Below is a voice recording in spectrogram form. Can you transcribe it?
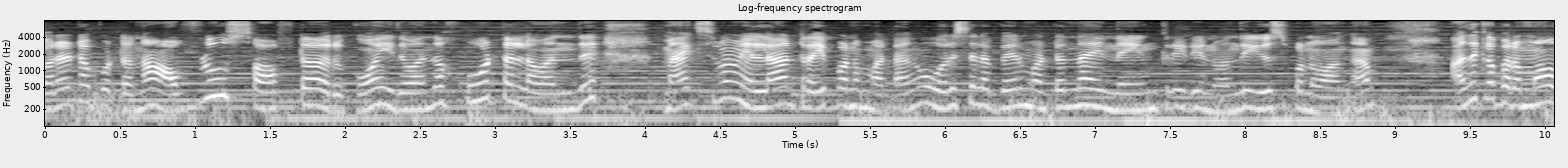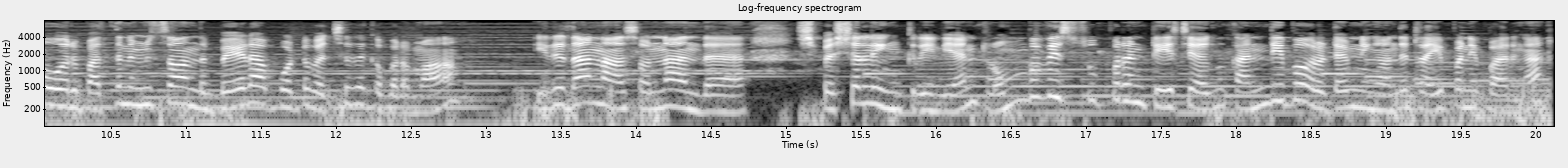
பரோட்டா போட்டோம்னா அவ்வளோ சாஃப்டாக இருக்கும். இது வந்து ஹோட்டலில் வந்து மேக்ஸிமம் எல்லாம் ட்ரை பண்ண மாட்டாங்க. ஒரு சில பேர் மட்டும்தான் இந்த இன்க்ரீடியன்ட் வந்து யூஸ் பண்ணுவாங்க. அதுக்கப்புறமா ஒரு பத்து நிமிஷம் அந்த பேடா போட்டு வச்சதுக்கப்புறமா இதுதான் நான் சொன்ன அந்த ஸ்பெஷல் இன்க்ரீடியன்ட் ரொம்பவே சூப்பர் அண்ட் டேஸ்டியாக இருக்கும். கண்டிப்பாக ஒரு டைம் நீங்கள் வந்து ட்ரை பண்ணி பாருங்கள்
